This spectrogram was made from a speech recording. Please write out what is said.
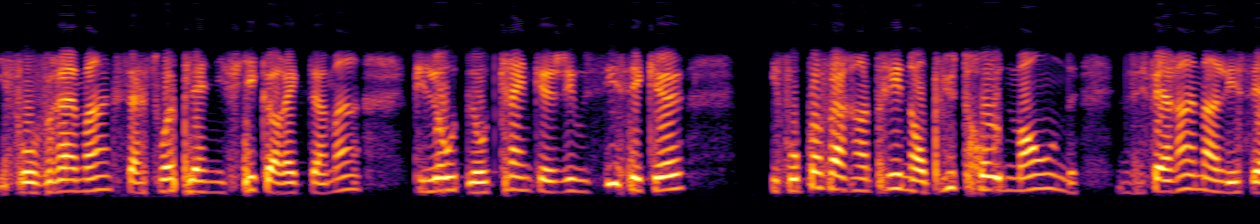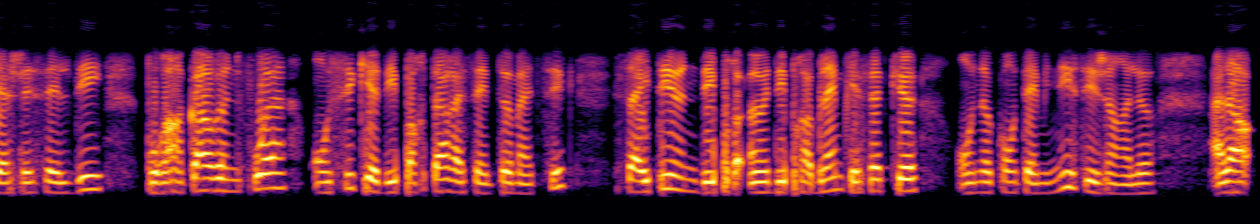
il faut vraiment que ça soit planifié correctement. Puis l'autre crainte que j'ai aussi, c'est que il faut pas faire rentrer non plus trop de monde différent dans les CHSLD pour encore une fois, on sait qu'il y a des porteurs asymptomatiques. Ça a été une des pro- un des problèmes qui a fait qu'on a contaminé ces gens-là. Alors,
